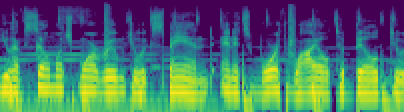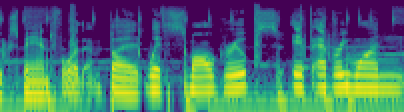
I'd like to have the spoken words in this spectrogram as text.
you have so much more room to expand and it's worthwhile to build to expand for them. But with small groups, if everyone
